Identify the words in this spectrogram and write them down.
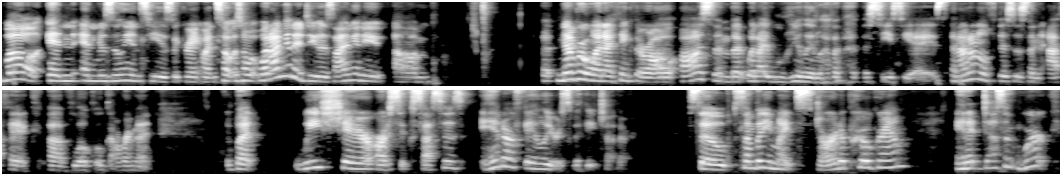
well, and and resiliency is a great one. So so what I'm going to do is I'm going to um, number one, I think they're all awesome. But what I really love about the CCAs, and I don't know if this is an ethic of local government, but we share our successes and our failures with each other. So somebody might start a program and it doesn't work.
